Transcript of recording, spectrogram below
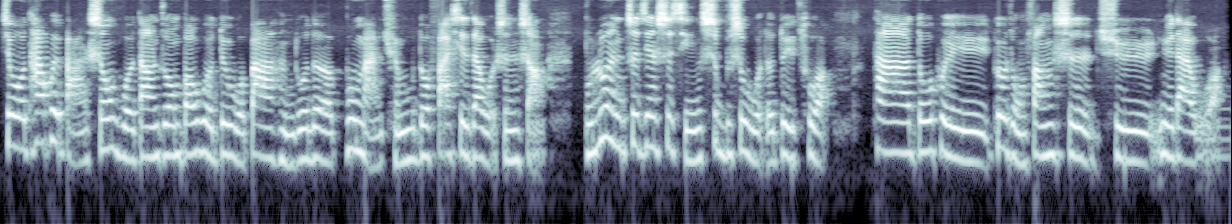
就她会把生活当中包括对我爸很多的不满全部都发泄在我身上，不论这件事情是不是我的对错，他都会各种方式去虐待我。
